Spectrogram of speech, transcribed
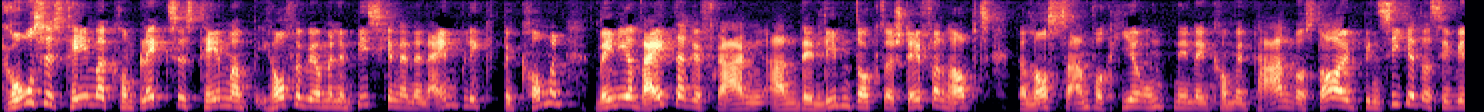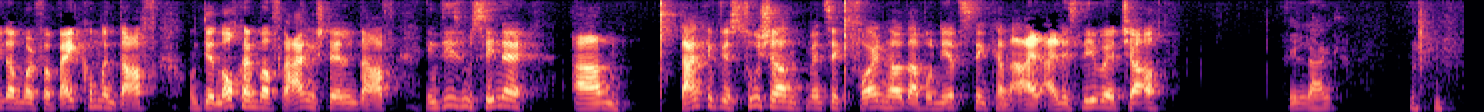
Großes Thema, komplexes Thema. Ich hoffe, wir haben ein bisschen einen Einblick bekommen. Wenn ihr weitere Fragen an den lieben Dr. Stefan habt, dann lasst es einfach hier unten in den Kommentaren was da. Ich bin sicher, dass ich wieder mal vorbeikommen darf und dir noch ein paar Fragen stellen darf. In diesem Sinne, ähm, danke fürs Zuschauen. Wenn es euch gefallen hat, abonniert den Kanal. Alles Liebe, ciao. Vielen Dank.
